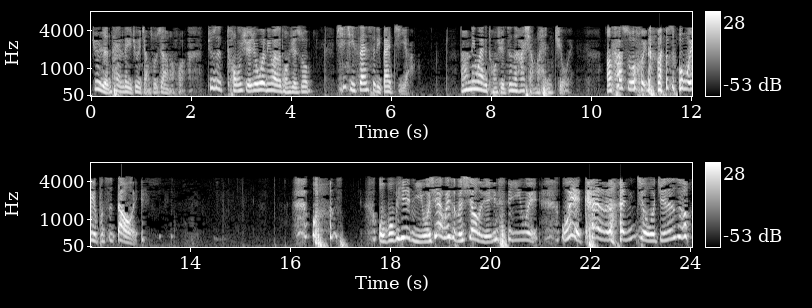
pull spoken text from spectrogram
就是人太累就会讲出这样的话。就是同学就问另外一个同学说：“星期三是礼拜几啊？”然后另外一个同学真的他想了很久，诶，然后他说回答他说：“我也不知道，诶。”我。我不骗你，我现在为什么笑的原因，是因为我也看了很久，我觉得说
